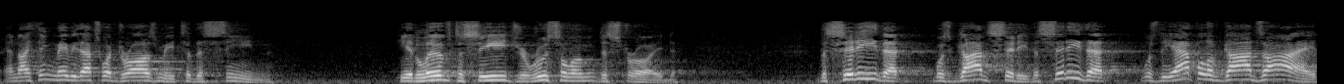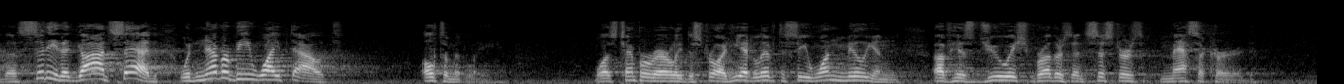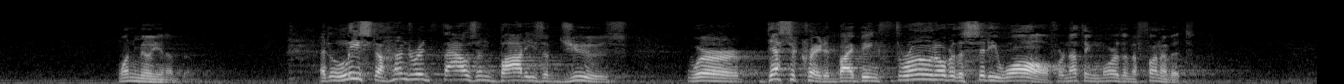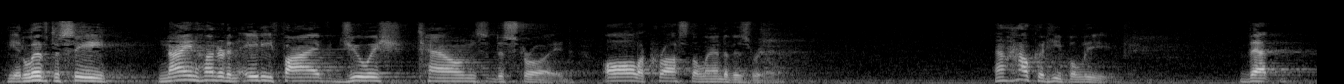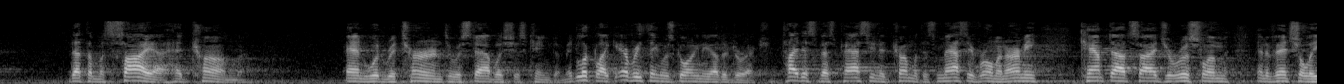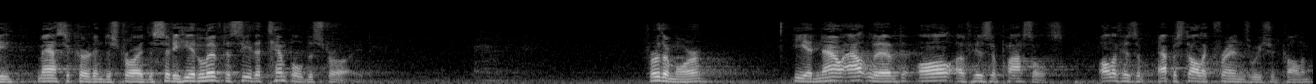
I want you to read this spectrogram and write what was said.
And I think maybe that's what draws me to this scene. He had lived to see Jerusalem destroyed. The city that was God's city, the city that was the apple of God's eye, the city that God said would never be wiped out ultimately was temporarily destroyed. He had lived to see one million of his Jewish brothers and sisters massacred. One million of them. At least a hundred thousand bodies of Jews were desecrated by being thrown over the city wall for nothing more than the fun of it. He had lived to see 985 Jewish towns destroyed all across the land of Israel. Now, how could he believe that, that the Messiah had come and would return to establish his kingdom? It looked like everything was going the other direction. Titus Vespasian had come with this massive Roman army, camped outside Jerusalem, and eventually massacred and destroyed the city. He had lived to see the temple destroyed. Furthermore, he had now outlived all of his apostles, all of his apostolic friends, we should call them.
